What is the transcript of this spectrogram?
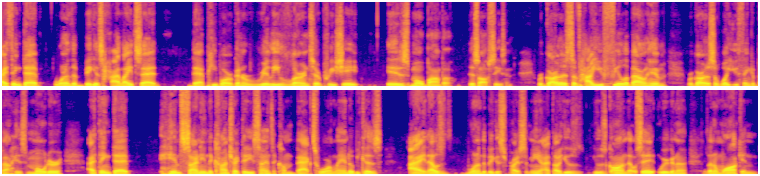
I think that one of the biggest highlights that that people are going to really learn to appreciate is Mo Bamba this offseason. Regardless of how you feel about him, regardless of what you think about his motor, I think that him signing the contract that he signed to come back to Orlando because I that was one of the biggest surprises to me. I thought he was he was gone. That was it. We are gonna let him walk and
